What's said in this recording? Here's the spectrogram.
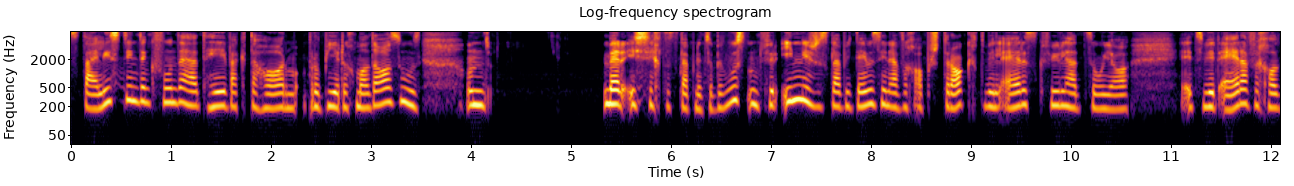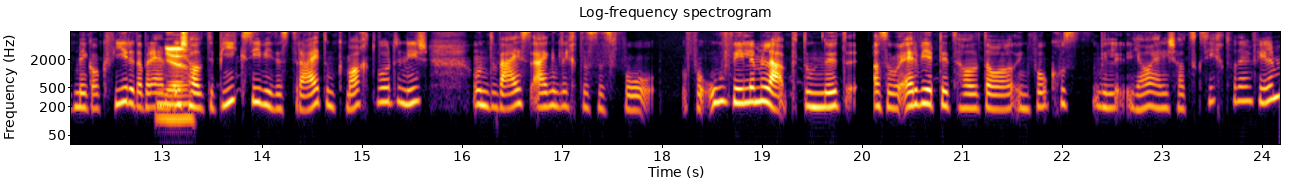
Stylistin dann gefunden hat, hey, wegen der Haare, probier doch mal das aus. Und man ist sich das glaube nicht so bewusst und für ihn ist es glaube in dem Sinn einfach abstrakt, weil er das Gefühl hat, so ja, jetzt wird er einfach halt mega gefeiert, aber er Ja. ist halt dabei gewesen, wie das gedreht und gemacht worden ist und weiß eigentlich, dass es von von u vielem lebt und nicht, also er wird jetzt halt da in Fokus, weil ja, er ist halt das Gesicht von dem Film.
